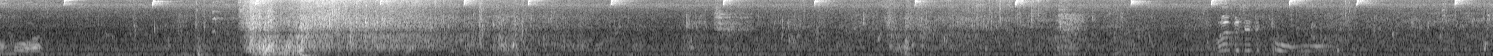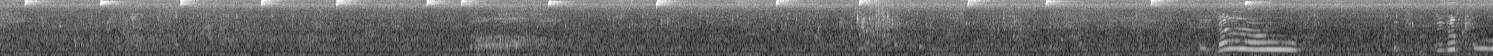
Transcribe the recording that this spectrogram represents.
One more. Hello! Let's look Hello. The pool.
